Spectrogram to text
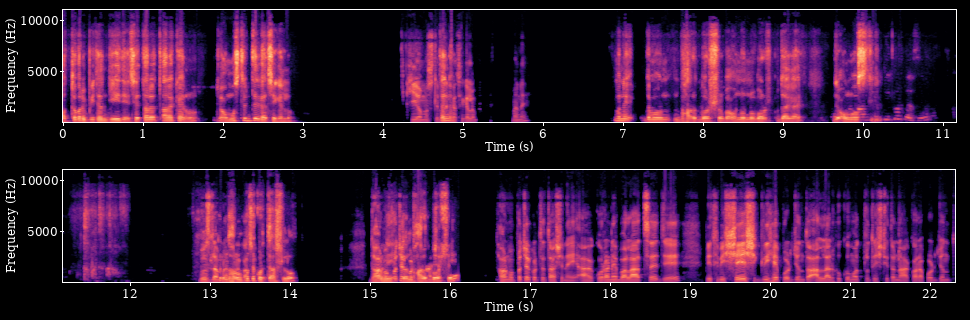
হত্যা করার বিধান দিয়ে দিয়েছে তাহলে তারা কেন যে অমুসলিমদের কাছে গেল? কি অমুসলিমের কাছে গেল মানে? মানে যেমন ভারতবর্ষ বা অন্য অন্য জায়গায় যে অমুসলিম বুঝলাম ধর্ম প্রচার করতে আসলো। ধর্ম তো আসে ভারতবর্ষে নাই। ধর্মপ্রচার করতে তো আসে নাই। আ কোরআনে বলা আছে যে পৃথিবীর শেষ গৃহে পর্যন্ত আল্লাহর হুকুমত প্রতিষ্ঠিত না করা পর্যন্ত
